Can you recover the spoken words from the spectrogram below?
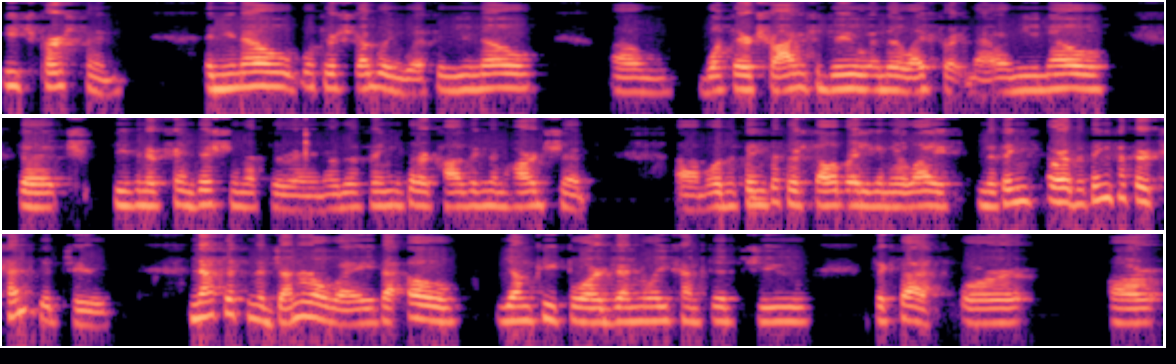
each person, and you know what they're struggling with, and you know um, what they're trying to do in their life right now, and you know the season of transition that they're in, or the things that are causing them hardship, um, or the things that they're celebrating in their life, and the things, or the things that they're tempted to, not just in a general way that oh, young people are generally tempted to success, or or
